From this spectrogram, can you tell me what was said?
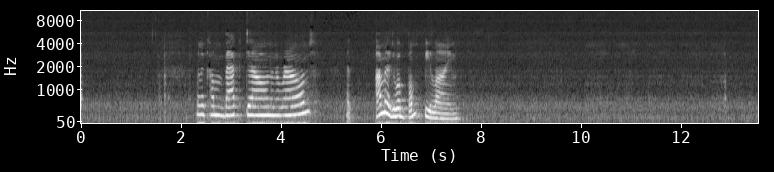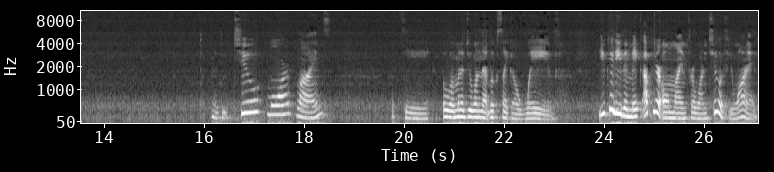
I'm going to come back down and around and I'm going to do a bumpy line. I'm going to do two more lines. Let's see. Oh, I'm going to do one that looks like a wave. You could even make up your own line for one too if you wanted.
